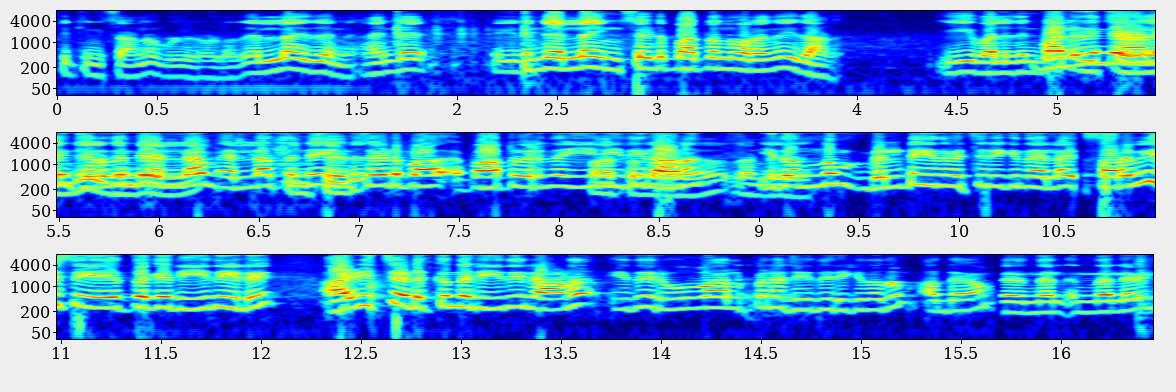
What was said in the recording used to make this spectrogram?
ഫിറ്റിങ്സ് ആണ് ഉള്ളിലുള്ളത്. എല്ലാം ഇത് തന്നെ. അതിന്റെ ഇതിന്റെ എല്ലാം ഇൻസൈഡ് പാർട്ട് എന്ന് പറയുന്നത് ഇതാണ്. ഈ വലുതിന്റെ ആയാലും ചെറുതിന്റെ എല്ലാം എല്ലാത്തിന്റെ ഇൻസൈഡ് പാർട്ട് വരുന്ന ഈ രീതിയിലാണ് ഇതൊന്നും ബിൽഡ് ചെയ്ത് വെച്ചിരിക്കുന്നതല്ല സർവീസ് ചെയ്യത്തക്ക രീതിയിൽ അഴിച്ചെടുക്കുന്ന രീതിയിലാണ് ഇത് രൂപകൽപ്പന ചെയ്തിരിക്കുന്നതും അദ്ദേഹം നിലവിൽ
